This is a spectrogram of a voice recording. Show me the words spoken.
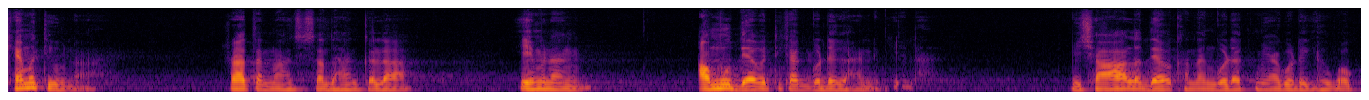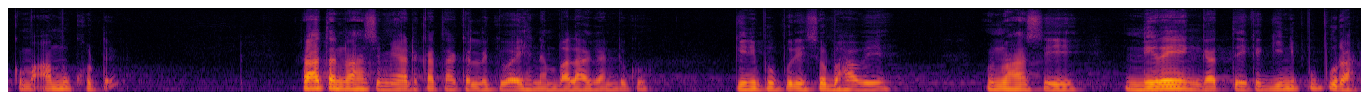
කැමති වුණා රාතන් වහන්සේ සඳහන් කළා එමනං අමු දැව ටිකක් ගොඩ ගහන්න කියලා. විශාල දැව කඳන් ගොඩක් මෙයා ගොඩ ගැහුව ඔක්කොම අමු කොට. රාතන් වහස මෙයාට කතා කරලකිව එහෙනම් බලාගණ්ඩකු ගිනි පුපුරේ ස්වභාවය උන්වහන්සේ නිරයෙන් ගත්ත එක ගිනි පුපුරක්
